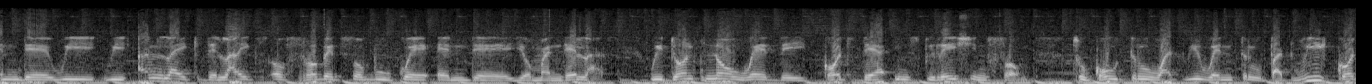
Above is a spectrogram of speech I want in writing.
and uh, we we unlike the likes of robert sobukwe and uh, your mandelas we don't know where they got their inspiration from to go through what we went through but we got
